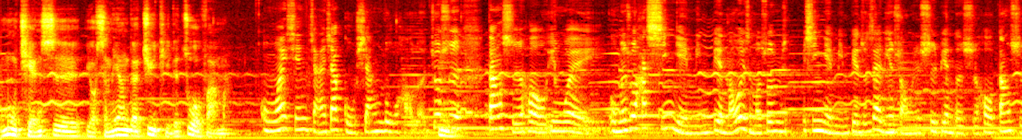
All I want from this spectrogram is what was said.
目前是有什么样的具体的做法吗？我们来先讲一下古香路好了，就是当时候，因为我们说他新野明变嘛，为什么说新野明变？就是在连爽文事变的时候，当时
